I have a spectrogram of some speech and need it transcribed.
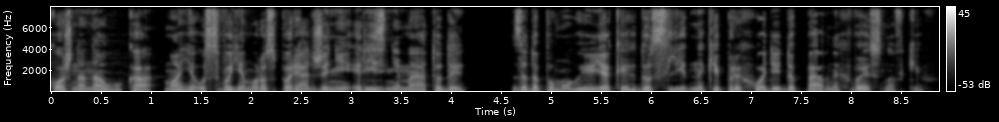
Кожна наука має у своєму розпорядженні різні методи, за допомогою яких дослідники приходять до певних висновків.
